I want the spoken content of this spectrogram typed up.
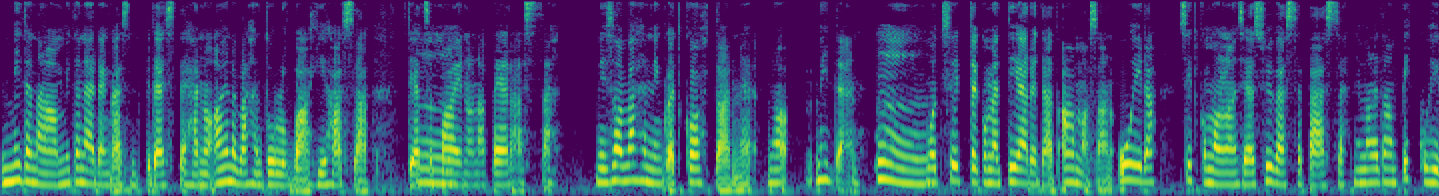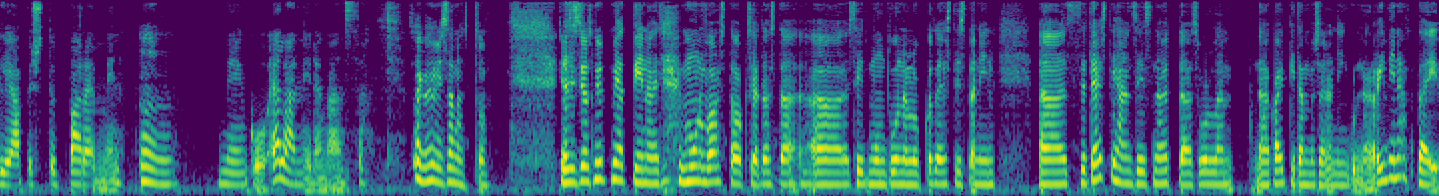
mitä nämä on, mitä näiden kanssa nyt pitäisi tehdä. Ne on aina vähän tullut vaan hihassa, tiedätkö, mm. painona perässä. Niin se on vähän niin kuin, että kohtaan ne, no miten? Mm. Mutta sitten kun me tiedetään, että aama saan uida, sitten kun me ollaan siellä syvässä päässä, niin me aletaan pikkuhiljaa pystyä paremmin Mm. Niin kuin elää niiden kanssa. Se on aika hyvin sanottu. Ja siis jos nyt miettii näitä mun vastauksia tästä mm-hmm. ää, siitä mun tunnelukkotestistä, niin ää, se testihän siis näyttää sulle nämä kaikki tämmöisenä niin kuin rivinä, tai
